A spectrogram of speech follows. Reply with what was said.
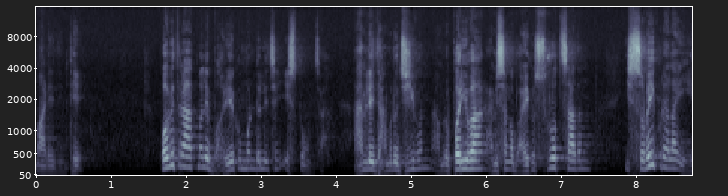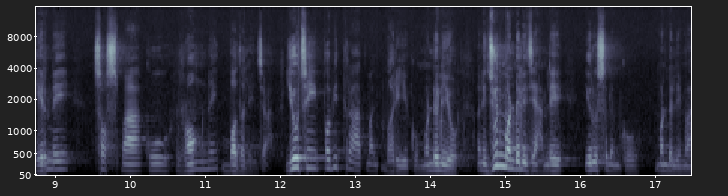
माडिदिन्थे पवित्र आत्माले भरिएको मण्डली चाहिँ यस्तो हुन्छ। हामीले हाम्रो जीवन हाम्रो परिवार हामीसँग भएको स्रोत साधन यी सबै कुरालाई हेर्ने चस्माको रङ नै बदलिन्छ। यो चाहिँ पवित्र आत्मा भरिएको मण्डली हो अनि जुन मण्डली चाहिँ हामीले यरुसलमको मण्डलीमा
